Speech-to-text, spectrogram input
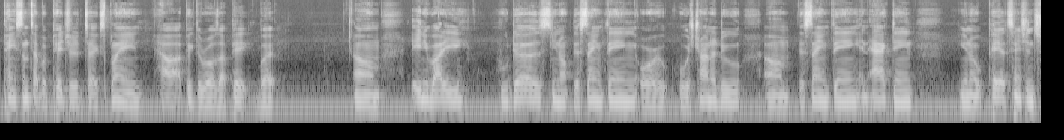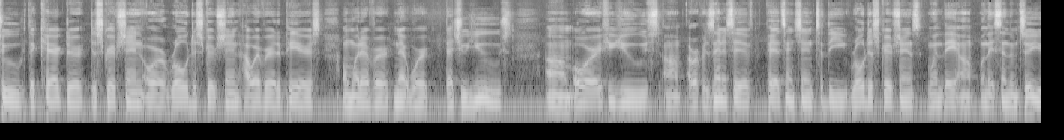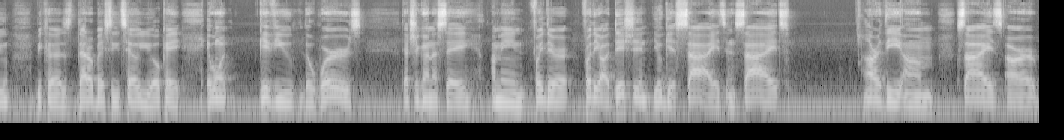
paint some type of picture to explain how i picked the roles i picked but um, anybody who does you know the same thing or who is trying to do um, the same thing in acting you know pay attention to the character description or role description however it appears on whatever network that you use um, or if you use um, a representative pay attention to the role descriptions when they um, when they send them to you because that'll basically tell you okay it won't give you the words that you're gonna say. I mean, for their for the audition, you'll get sides, and sides are the um, sides are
